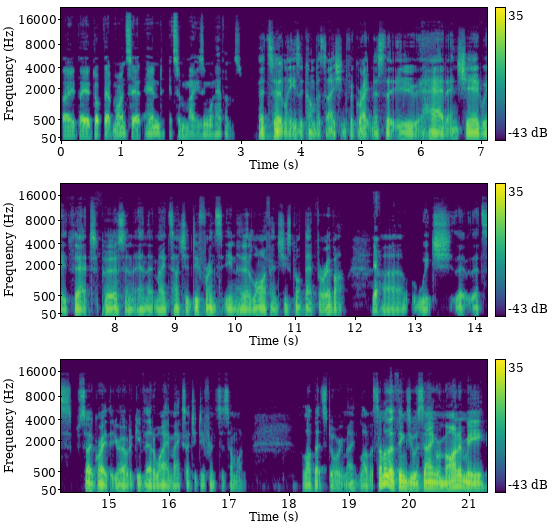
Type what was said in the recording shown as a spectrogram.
they they adopt that mindset and it's amazing what happens that certainly is a conversation for greatness that you had and shared with that person and that made such a difference in her life and she's got that forever yeah uh, which that, that's so great that you're able to give that away and make such a difference to someone Love that story, mate. Love it. Some of the things you were saying reminded me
